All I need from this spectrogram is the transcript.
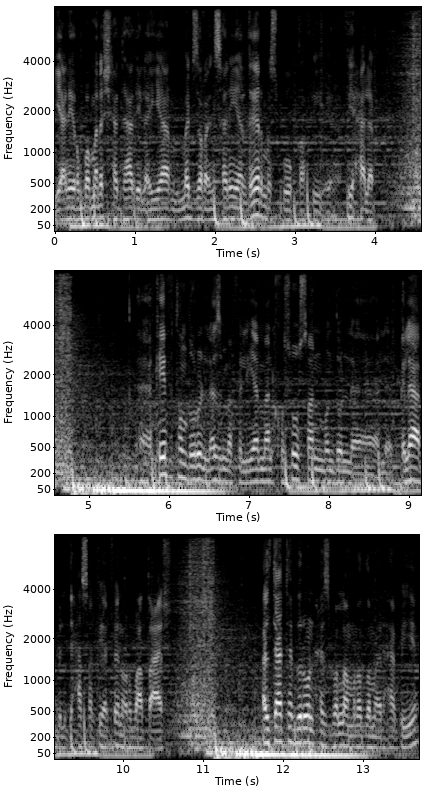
يعني ربما نشهد هذه الأيام مجزرة إنسانية غير مسبوقة في في حلب. آه، كيف تنظرون الأزمة في اليمن خصوصا منذ الانقلاب الذي حصل في 2014 هل تعتبرون حزب الله منظمة إرهابية؟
